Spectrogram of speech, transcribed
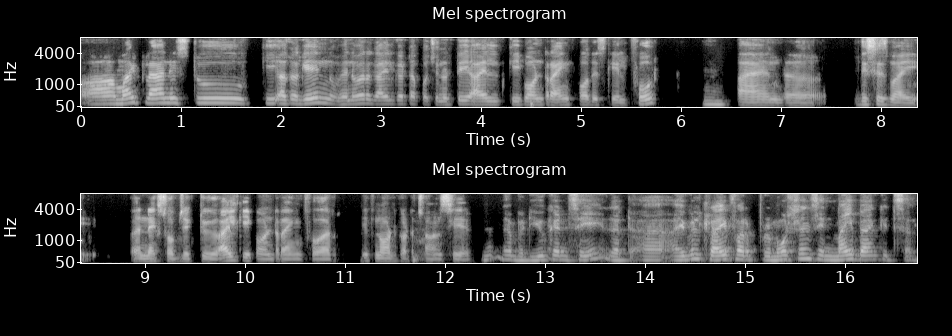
Uh, my plan is to keep again whenever I'll get opportunity, I'll keep on trying for the scale four, Hmm. and uh, this is my uh, next objective. I'll keep on trying for if not got a chance here. No, but you can say that uh, I will try for promotions in my bank itself.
